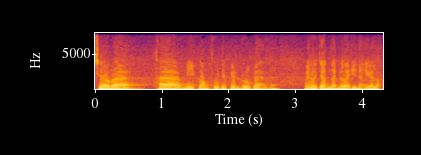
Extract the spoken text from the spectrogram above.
เชื่อว่า ถ้ามีกองทุนอย่างเป็นรูปแบบนะไม่รู้จะเงินไว้ที่ไหนกันหรอก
